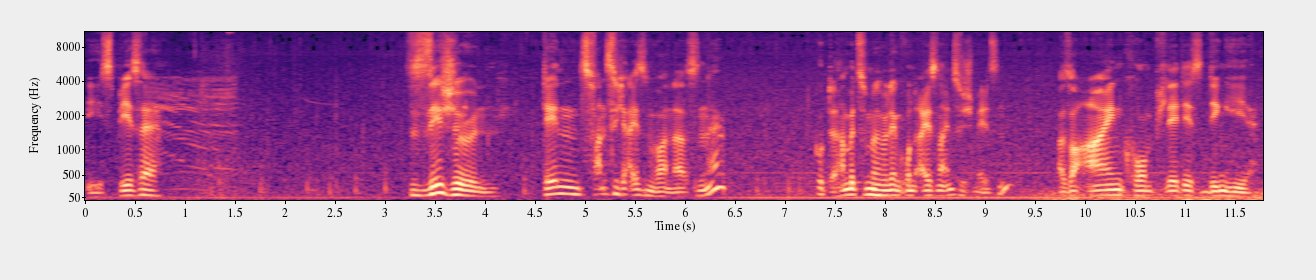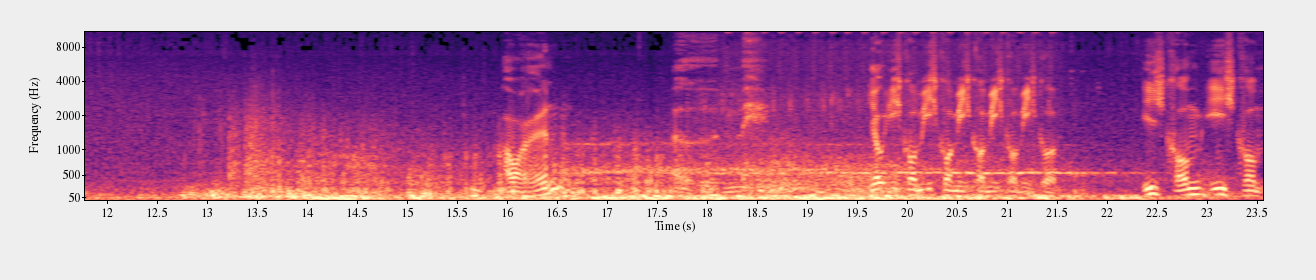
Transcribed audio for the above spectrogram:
Ist besser. Sehr schön. Den 20 Eisen waren das, ne? Gut, dann haben wir zumindest mit dem Grund Eisen einzuschmelzen. Also ein komplettes Ding hier. Hau rein. Jo, ich komm, ich komm, ich komm, ich komm, ich komm. Ich komm, ich komm.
